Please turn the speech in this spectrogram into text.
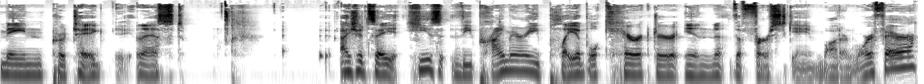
main protagonist. I should say he's the primary playable character in the first game, Modern Warfare,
